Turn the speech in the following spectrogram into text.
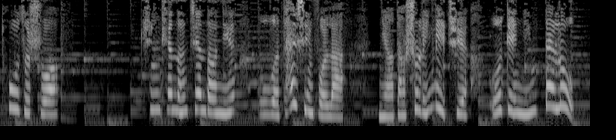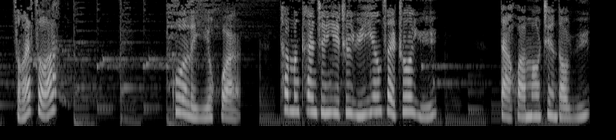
兔子说：“今天能见到您，我太幸福了。你要到树林里去，我给您带路。走啊，走啊！”过了一会儿，他们看见一只鱼鹰在捉鱼。大花猫见到鱼，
